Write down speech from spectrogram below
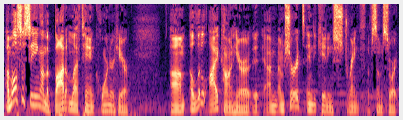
I'm also seeing on the bottom left hand corner here um, a little icon here, it, I'm, I'm, sure it's indicating strength of some sort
